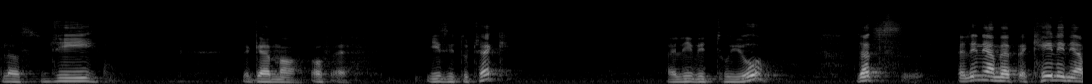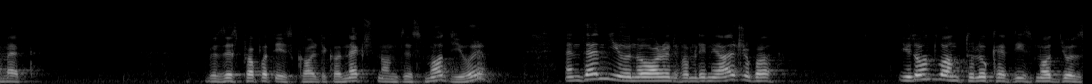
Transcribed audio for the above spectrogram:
plus g the gamma of f easy to check I leave it to you. That's a linear map, a k-linear map with this property is called the connection on this module. And then you know already from linear algebra, you don't want to look at these modules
